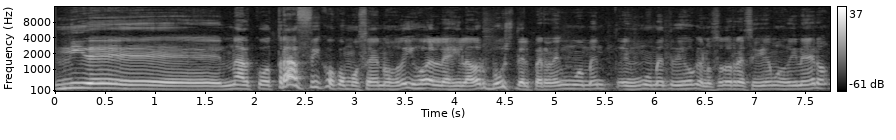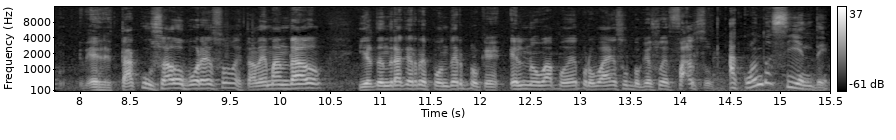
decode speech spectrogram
Ni de narcotráfico, como se nos dijo el legislador Bush del PRD en un momento, en un momento dijo que nosotros recibimos dinero, está acusado por eso, está demandado y él tendrá que responder porque él no va a poder probar eso porque eso es falso. ¿A cuándo asciende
